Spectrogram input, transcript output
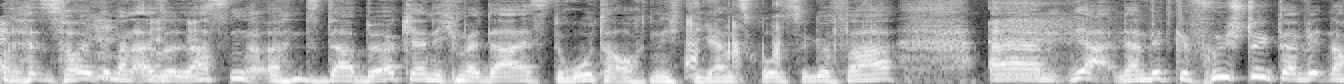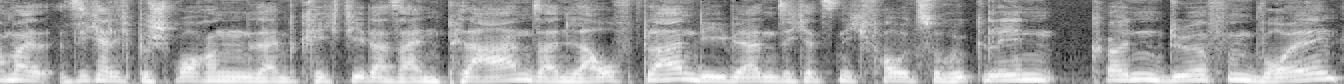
und das sollte man also lassen. Und da Burke ja nicht mehr da ist, drohte auch nicht die ganz große Gefahr. Ähm, ja, dann wird gefrühstückt, dann wird nochmal sicherlich besprochen, dann kriegt jeder seinen Plan, seinen Laufplan. Die werden sich jetzt nicht faul zurücklehnen können, dürfen, wollen.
